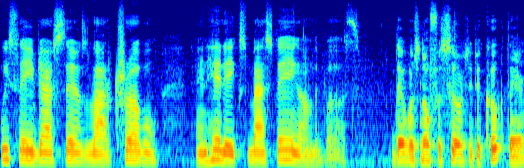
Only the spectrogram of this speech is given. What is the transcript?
We saved ourselves a lot of trouble and headaches by staying on the bus. There was no facility to cook there.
